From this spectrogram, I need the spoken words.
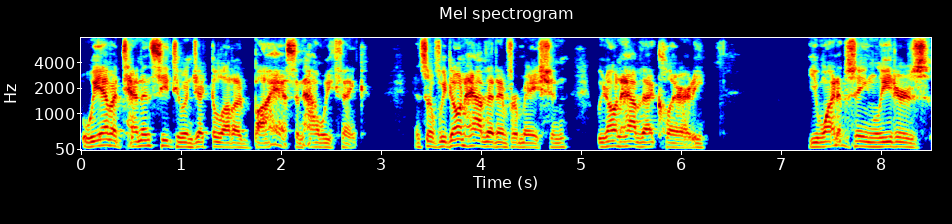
we have a tendency to inject a lot of bias in how we think. And so if we don't have that information, we don't have that clarity, you wind up seeing leaders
